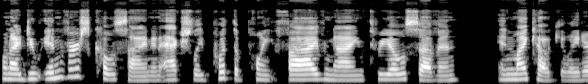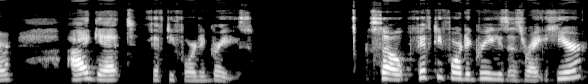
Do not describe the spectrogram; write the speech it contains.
When I do inverse cosine and actually put the 0.59307 in my calculator, I get 54 degrees. So 54 degrees is right here.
